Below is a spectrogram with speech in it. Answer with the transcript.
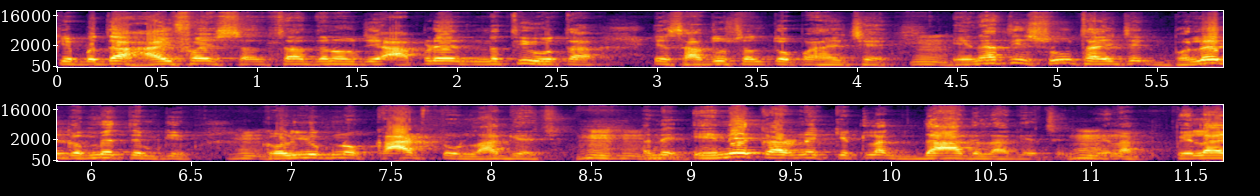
કે બધા હાઈફાઈ સંસાધનો જે આપણે નથી હોતા એ સાધુ સંતો પાસે છે. એનાથી શું થાય છે? ભલે ગમે તેમ કે કળિયુગનો કાટ તો લાગે જ. અને એને કારણે કેટલાક દાગ લાગે છે. પેલા પેલા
